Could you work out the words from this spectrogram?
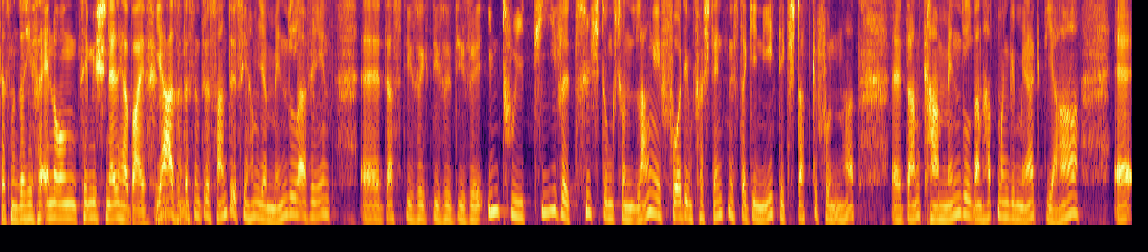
dass man solche Veränderungen ziemlich schnell herbeiführt. Ja, also das Interessante ist, Sie haben ja Mendel erwähnt, äh, dass diese, diese, diese intuitive Züchtung schon lange vor dem Verständnis der Genetik stattgefunden hat. Äh, dann kam Mendel, dann hat man gemerkt, ja, äh,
